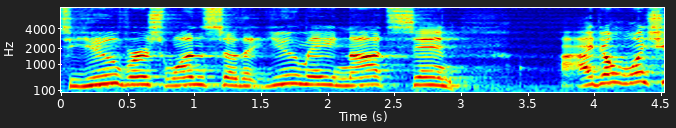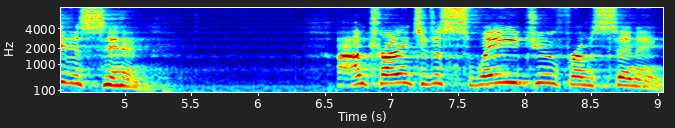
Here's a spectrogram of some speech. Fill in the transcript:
to you, verse 1, so that you may not sin. I don't want you to sin. I'm trying to dissuade you from sinning.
